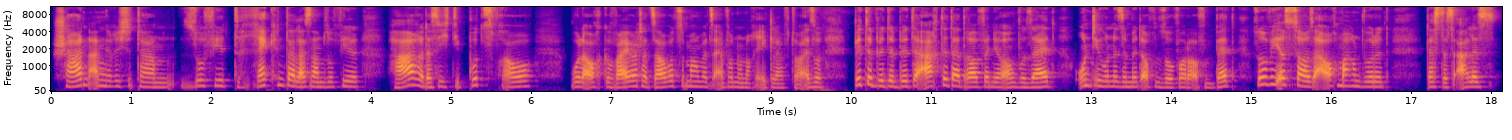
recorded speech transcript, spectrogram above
Schaden angerichtet haben, so viel Dreck hinterlassen haben, so viel Haare, dass sich die Putzfrau wohl auch geweigert hat, sauber zu machen, weil es einfach nur noch ekelhaft war. Also bitte, bitte, bitte achtet da drauf, wenn ihr irgendwo seid und die Hunde sind mit auf dem Sofa oder auf dem Bett, so wie ihr es zu Hause auch machen würdet, dass das alles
